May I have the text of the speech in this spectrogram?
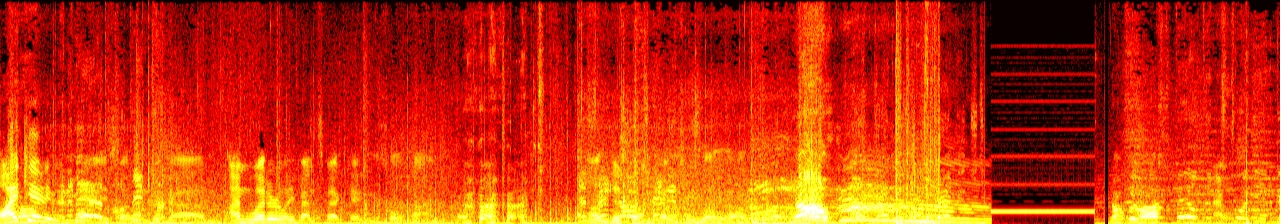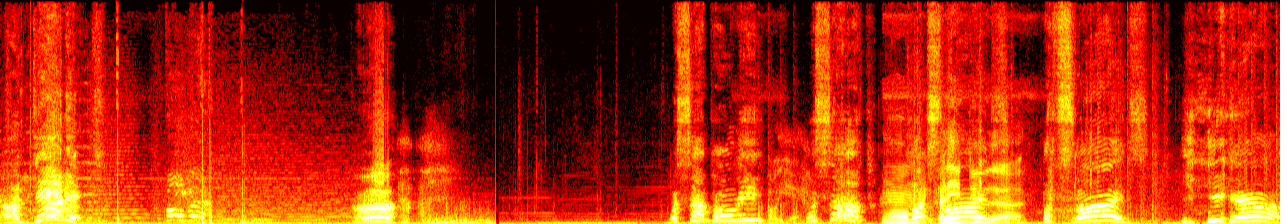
Oh, I can't even play, so don't bad. I'm literally been spectating this whole time. Oh, just run, Kevin. It's gonna blow you up. no! Mm. No, we lost. God damn it! Ugh. What's up, homie? Oh yeah. What's up? Oh my- How do you do that? Butt slides! Yeah!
